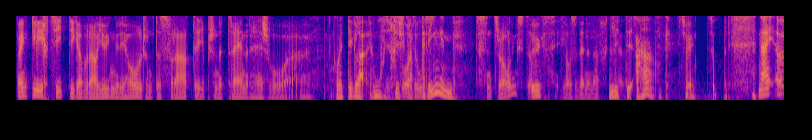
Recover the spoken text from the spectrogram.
wenn du gleichzeitig aber auch Jüngere holst und das vorantreibst und einen Trainer hast, äh, Gut, ich glaube, uh, das ist glaub, dringend. das sind Rolling Stones. Ich höre denen einfach Leute, aha, okay, schön, super. Nein, äh,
